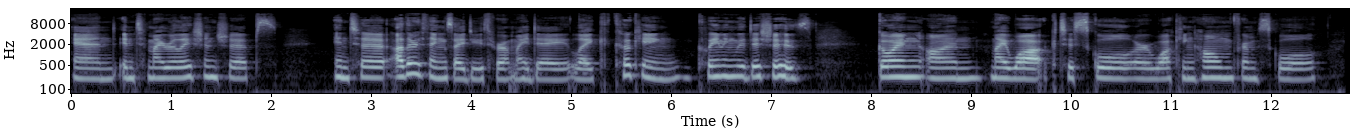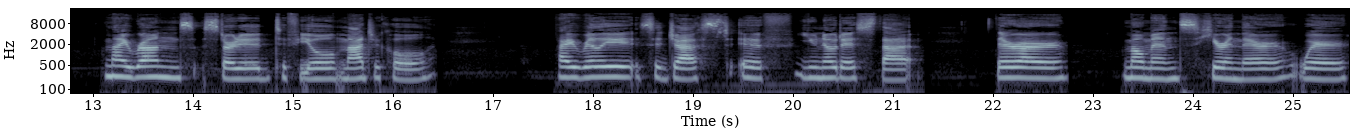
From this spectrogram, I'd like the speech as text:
and into my relationships into other things I do throughout my day, like cooking, cleaning the dishes, going on my walk to school or walking home from school. My runs started to feel magical. I really suggest if you notice that there are moments here and there where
